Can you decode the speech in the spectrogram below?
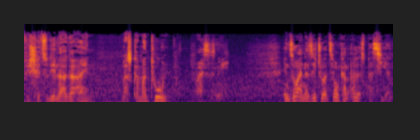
Wie schätzt du die Lage ein? Was kann man tun? Ich weiß es nicht. In so einer Situation kann alles passieren.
